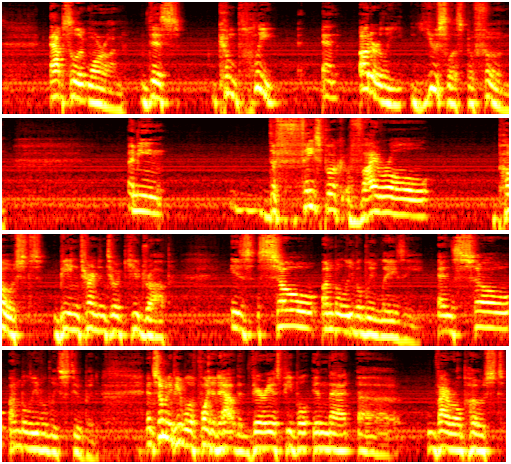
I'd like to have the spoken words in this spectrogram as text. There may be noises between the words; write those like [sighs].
absolute moron, this complete and utterly useless buffoon. I mean, the Facebook viral post being turned into a Q drop is so unbelievably lazy and so unbelievably stupid. And so many people have pointed out that various people in that uh, viral post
